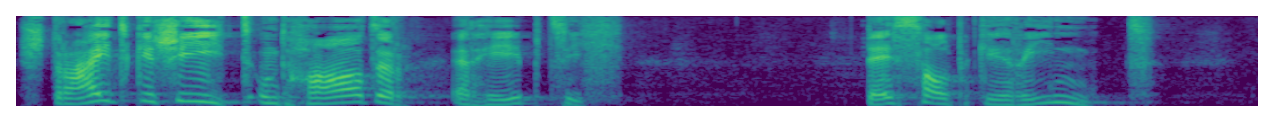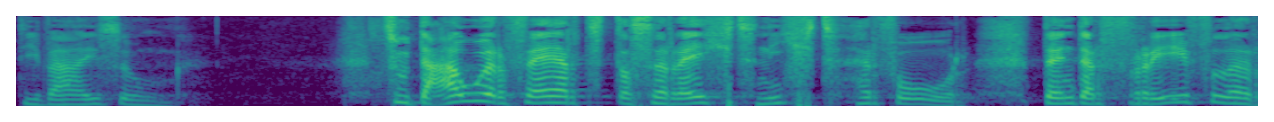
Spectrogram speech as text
Streit geschieht und Hader erhebt sich. Deshalb gerinnt die Weisung. Zu Dauer fährt das Recht nicht hervor, denn der Frevler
